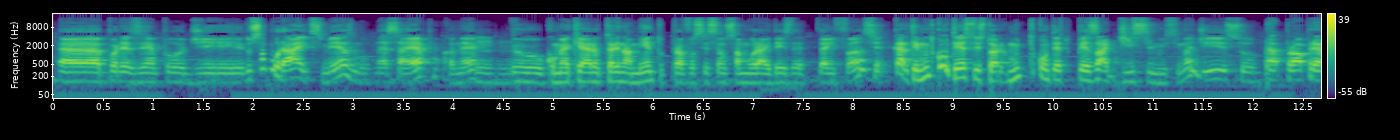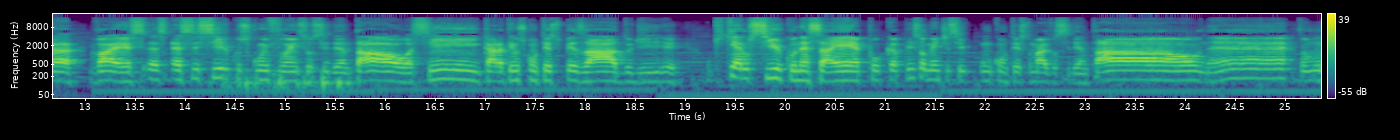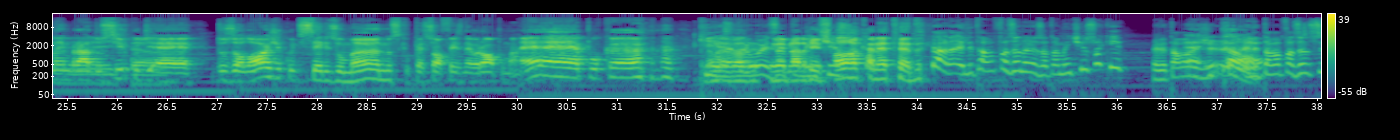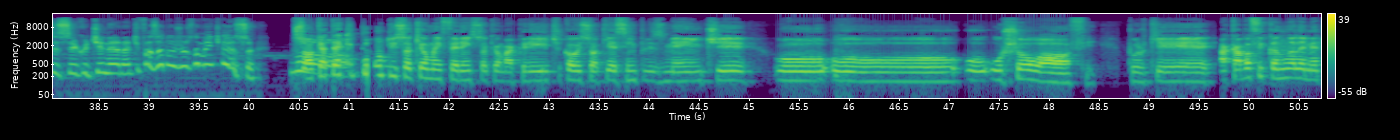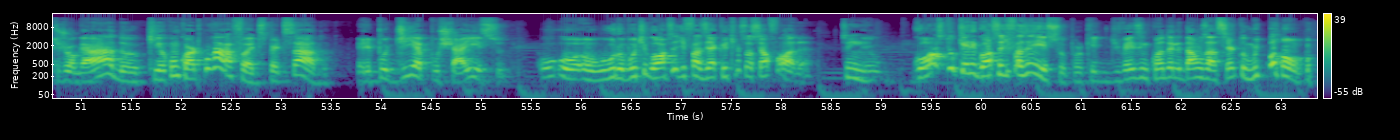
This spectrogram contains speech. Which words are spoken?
Uh, por exemplo, de dos samurais mesmo, nessa época, né? Uhum. Do como é que era o treinamento para você ser um samurai desde a da infância. Cara, tem muito contexto histórico, muito contexto pesadíssimo em cima disso. A própria, vai, esses, esses circos com influência ocidental, assim, cara, tem uns contextos pesados de que, que era o circo nessa época, principalmente circo com um contexto mais ocidental, né? Vamos lembrar do circo de, é, do zoológico de seres humanos que o pessoal fez na Europa uma época. Que Não, era exatamente isso. né, Ted? Cara, ele tava fazendo exatamente isso aqui. Ele tava, é, então... ele tava fazendo esse circo itinerante fazendo justamente isso. Só que até que ponto isso aqui é uma inferência, isso aqui é uma crítica, ou isso aqui é simplesmente o, o, o, o show-off? Porque acaba ficando um elemento jogado que eu concordo com o Rafa, é desperdiçado. Ele podia puxar isso. O, o, o Urubut gosta de fazer a crítica social foda. Sim. Eu gosto que ele gosta de fazer isso, porque de vez em quando ele dá uns acertos muito bons.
